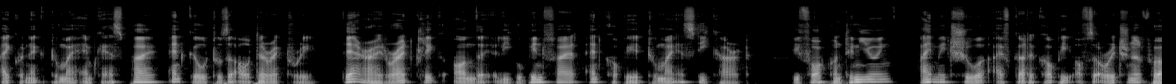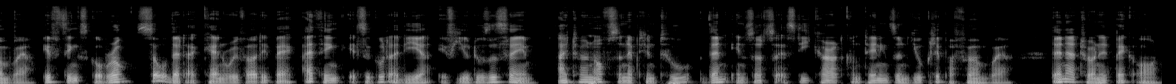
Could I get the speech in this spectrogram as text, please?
I connect to my MKS Pi and go to the out directory. There I right click on the Elegoo bin file and copy it to my SD card. Before continuing, I made sure I've got a copy of the original firmware if things go wrong so that I can revert it back. I think it's a good idea if you do the same. I turn off the Neptune 2, then insert the SD card containing the new Klipper firmware. Then I turn it back on.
